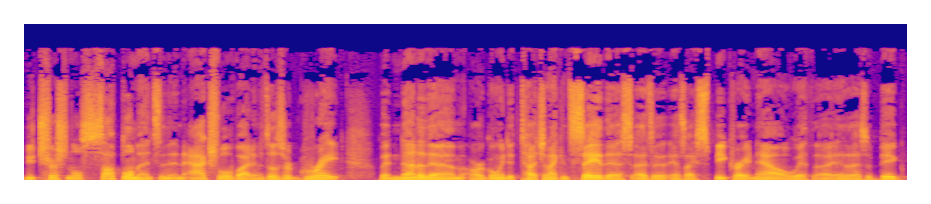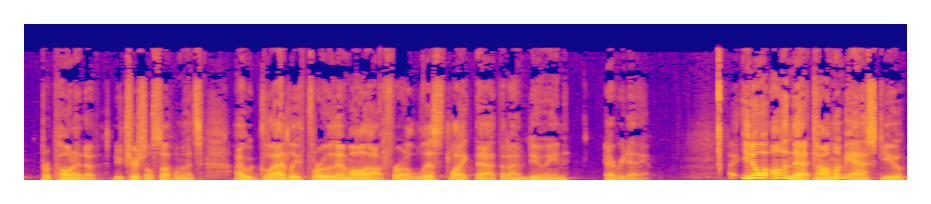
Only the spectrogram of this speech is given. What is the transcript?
nutritional supplements and, and, actual vitamins, those are great, but none of them are going to touch. And I can say this as a, as I speak right now with uh, as a big proponent of nutritional supplements, I would gladly throw them all out for a list like that that I'm doing every day. You know, on that, Tom, let me ask you,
